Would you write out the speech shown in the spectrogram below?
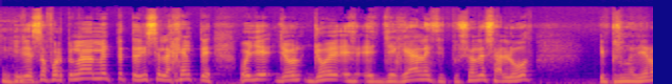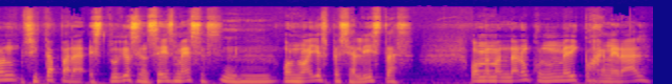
Y desafortunadamente te dice la gente, oye, yo, yo eh, eh, llegué a la institución de salud, y pues me dieron cita para estudios en seis meses. O no hay especialistas. O me mandaron con un médico general.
